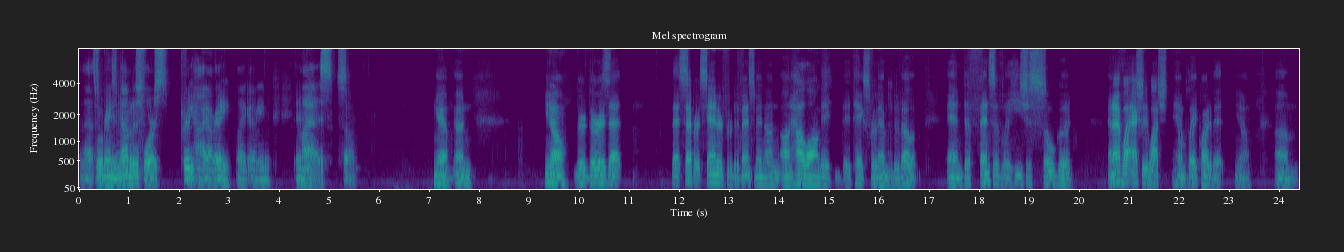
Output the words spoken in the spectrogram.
and that's what brings him down. But his floor is pretty high already. Like I mean, in my eyes. So yeah, and you know there there is that that separate standard for defensemen on on how long they it takes for them to develop and defensively, he's just so good. And I've actually watched him play quite a bit. You know, um,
